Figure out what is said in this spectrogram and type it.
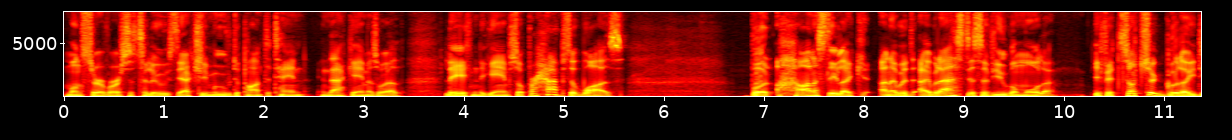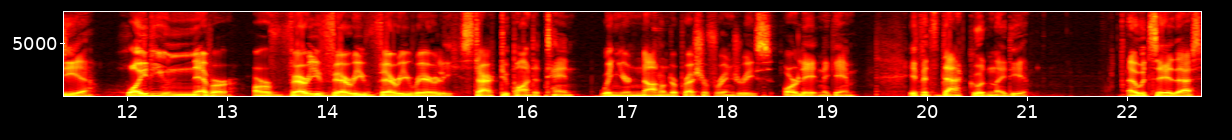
Munster versus Toulouse, they actually moved Dupont to ten in that game as well, late in the game. So perhaps it was. But honestly, like, and I would I would ask this of Ugo Mola, if it's such a good idea, why do you never or very very very rarely start Dupont at ten? When you're not under pressure for injuries or late in the game. If it's that good an idea. I would say that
